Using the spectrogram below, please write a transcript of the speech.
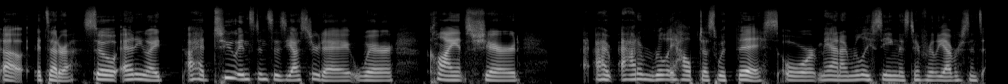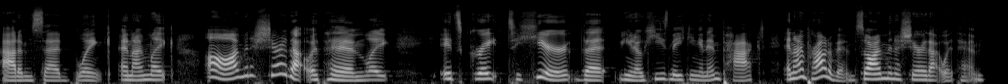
uh, etc. So, anyway, I had two instances yesterday where clients shared. Adam really helped us with this, or man, I'm really seeing this differently ever since Adam said blank. And I'm like, oh, I'm going to share that with him. Like, it's great to hear that, you know, he's making an impact and I'm proud of him. So I'm going to share that with him.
